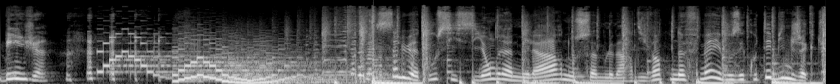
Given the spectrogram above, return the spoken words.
Binge Salut à tous, ici Andréane Mélard, nous sommes le mardi 29 mai et vous écoutez Binge Actu.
